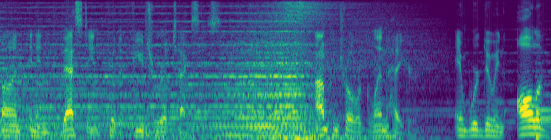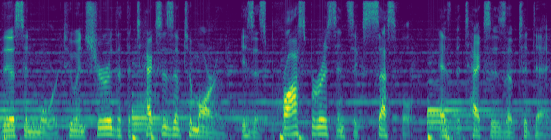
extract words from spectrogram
fund and investing for the future of Texas. I'm Comptroller Glenn Hegar, and we're doing all of this and more to ensure that the Texas of tomorrow is as prosperous and successful as the Texas of today.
